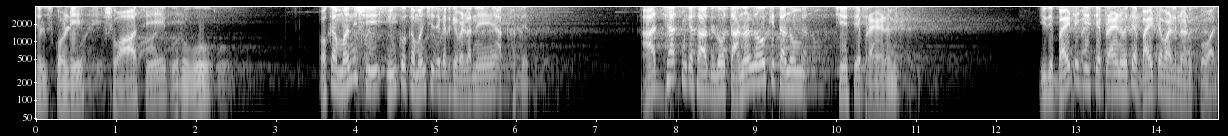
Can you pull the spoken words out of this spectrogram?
తెలుసుకోండి శ్వాసే గురువు. ఒక మనిషి ఇంకొక మనిషి దగ్గరికి వెళ్ళనే అక్కర్లేదు. ఆధ్యాత్మిక సాధనలో తనలోకి తను చేసే ప్రయాణం ఇది. ఇది బయట చేసే ప్రయాణం అయితే బయట వాళ్ళని అడుక్కోవాలి.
